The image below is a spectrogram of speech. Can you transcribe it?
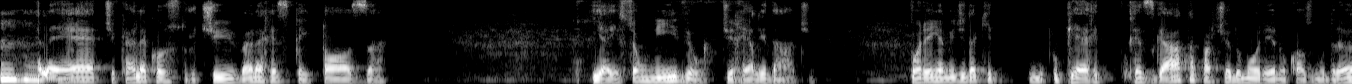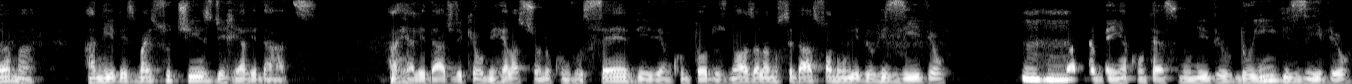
Uhum. Ela é ética, ela é construtiva, ela é respeitosa. E aí isso é um nível de realidade. Porém, à medida que o Pierre resgata a partir do Moreno Cosmodrama a níveis mais sutis de realidades. A realidade de que eu me relaciono com você, Vivian, com todos nós, ela não se dá só num nível visível. Uhum. Ela também acontece no nível do invisível,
